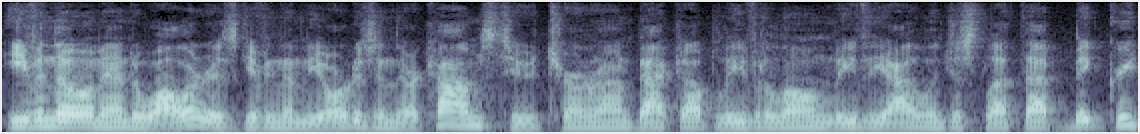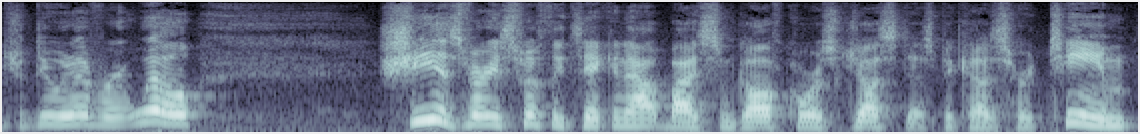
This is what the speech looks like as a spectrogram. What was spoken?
even though Amanda Waller is giving them the orders in their comms to turn around, back up, leave it alone, leave the island, just let that big creature do whatever it will, she is very swiftly taken out by some golf course justice because her team,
